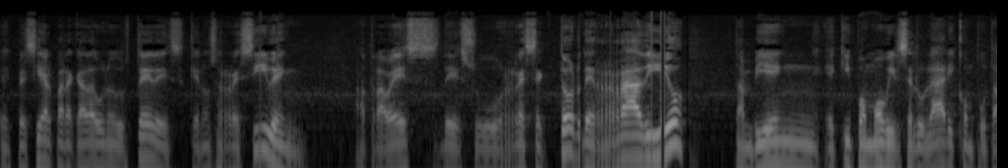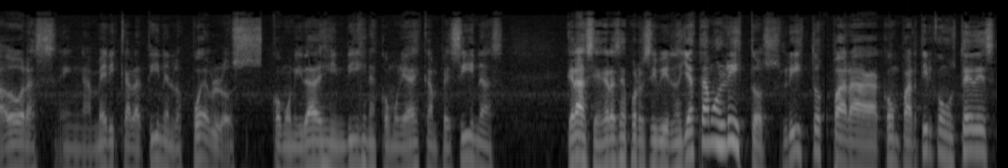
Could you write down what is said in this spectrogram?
especial para cada uno de ustedes que nos reciben a través de su receptor de radio, también equipo móvil celular y computadoras en América Latina, en los pueblos, comunidades indígenas, comunidades campesinas, Gracias, gracias por recibirnos. Ya estamos listos, listos para compartir con ustedes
